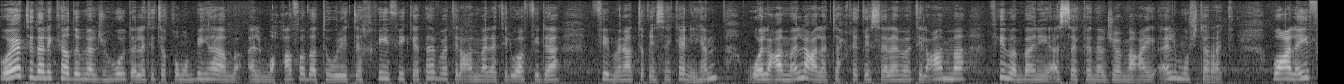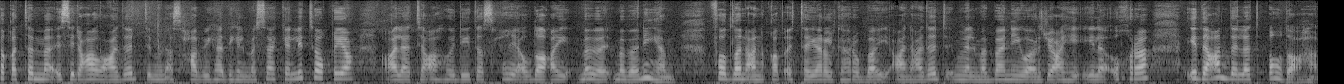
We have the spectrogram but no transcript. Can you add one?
ويأتي ذلك ضمن الجهود التي تقوم بها المحافظة لتخفيف كثافة العمالة الوافدة في مناطق سكنهم والعمل على تحقيق السلامة العامة في مباني السكن الجماعي المشترك. وعليه فقد تم استدعاء عدد من أصحاب هذه المساكن للتوقيع على تعهد تصحيح أوضاع مبانيهم. فضلا عن قطع التيار الكهربائي عن عدد من المباني وأرجاعه إلى أخرى إذا عدلت أوضاعها.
